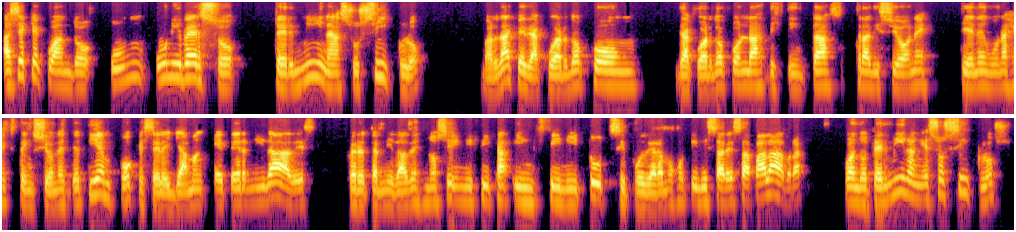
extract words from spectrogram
Así que cuando un universo termina su ciclo, ¿verdad? Que de acuerdo con de acuerdo con las distintas tradiciones, tienen unas extensiones de tiempo que se le llaman eternidades, pero eternidades no significa infinitud, si pudiéramos utilizar esa palabra. Cuando terminan esos ciclos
